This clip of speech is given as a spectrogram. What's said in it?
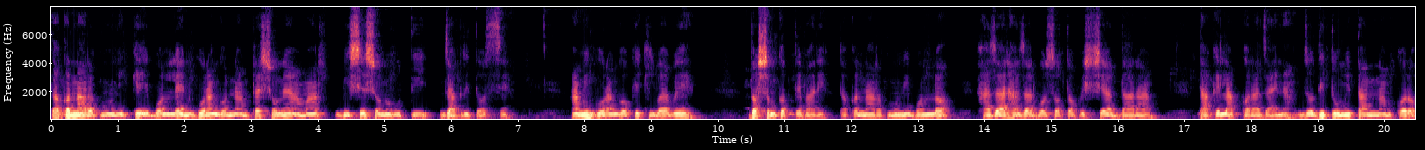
তখন নারদ মুনিকে বললেন, গৌরাঙ্গর নামটা শুনে আমার বিশেষ অনুভূতি জাগৃত হচ্ছে। আমি গৌরাঙ্গকে কীভাবে দর্শন করতে পারি? তখন নারদ মুনি বলল, হাজার হাজার বছর তপস্যার দ্বারা তাকে লাভ করা যায় না। যদি তুমি তার নাম করো,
